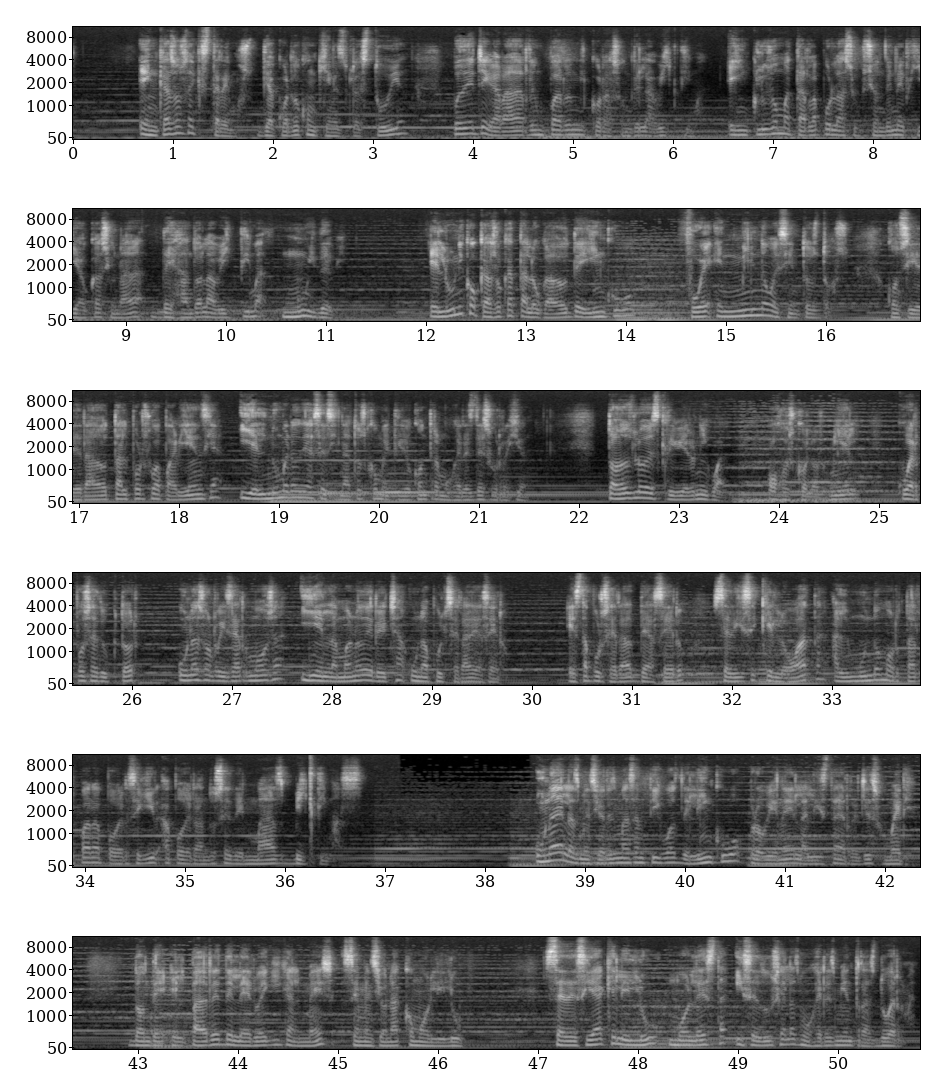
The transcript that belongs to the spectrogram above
En casos extremos, de acuerdo con quienes lo estudian, puede llegar a darle un paro en el corazón de la víctima e incluso matarla por la succión de energía ocasionada, dejando a la víctima muy débil. El único caso catalogado de incubo fue en 1902, considerado tal por su apariencia y el número de asesinatos cometidos contra mujeres de su región. Todos lo describieron igual, ojos color miel, cuerpo seductor, una sonrisa hermosa y en la mano derecha una pulsera de acero. Esta pulsera de acero se dice que lo ata al mundo mortal para poder seguir apoderándose de más víctimas. Una de las menciones más antiguas del incubo proviene de la lista de reyes sumeria, donde el padre del héroe Gilgamesh se menciona como Lilú. Se decía que Lilú molesta y seduce a las mujeres mientras duermen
